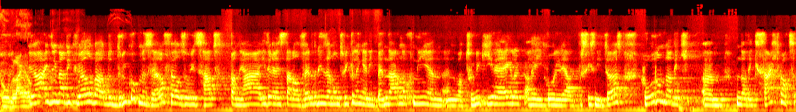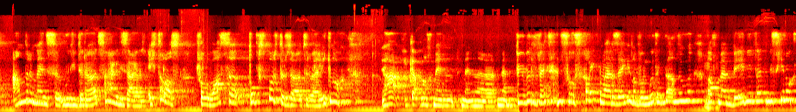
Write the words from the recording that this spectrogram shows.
hoe belangrijk... Ja, ik denk dat ik wel wat de druk op mezelf wel zoiets had van ja, iedereen staat al verder in zijn ontwikkeling en ik ben daar nog niet. En, en wat doe ik hier eigenlijk? Allee, ik hoor hier eigenlijk precies niet thuis. Gewoon omdat ik, um, omdat ik zag wat andere mensen, hoe die eruit zagen. Die zagen er echt al als volwassen topsporters uit. Terwijl ik nog ja, ik had nog mijn, mijn, uh, mijn pubervet, zo zal ik maar zeggen, of hoe moet ik dat noemen? Of mijn babyvet misschien nog.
